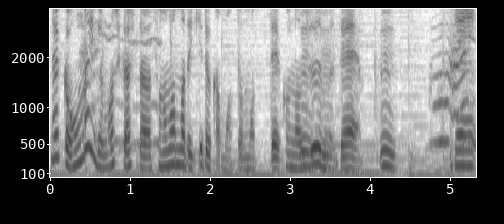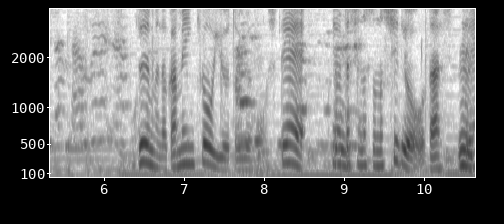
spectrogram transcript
なんかオンラインでもしかしたらそのままできるかもと思ってこのうんうん Zoom で、うん。で Zoom の画面共有というのをしてでうん。私のその資料を出して、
